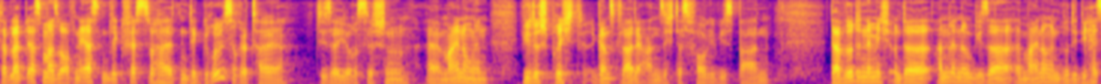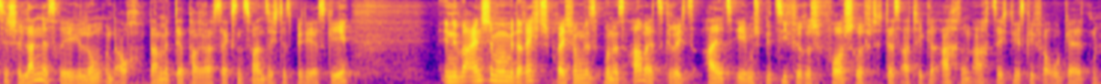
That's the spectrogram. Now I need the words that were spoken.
da bleibt erstmal so auf den ersten Blick festzuhalten, der größere Teil dieser juristischen äh, Meinungen widerspricht ganz klar der Ansicht des VG Wiesbaden. Da würde nämlich unter Anwendung dieser äh, Meinungen würde die hessische Landesregelung und auch damit der Paragraph 26 des BDSG in Übereinstimmung mit der Rechtsprechung des Bundesarbeitsgerichts als eben spezifische Vorschrift des Artikel 88 DSGVO gelten.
